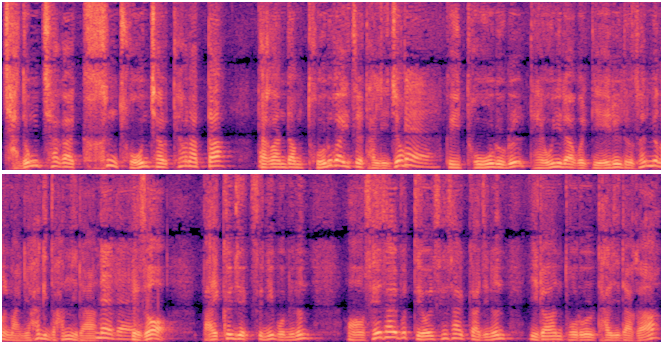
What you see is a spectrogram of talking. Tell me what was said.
자동차가 큰 좋은 차로 태어났다? 라고 한다면 도로가 있어야 달리죠? 네. 그 이 도로를 대운이라고 이렇게 예를 들어 설명을 많이 하기도 합니다. 네네. 그래서 마이클 잭슨이 보면은 어 3살부터 13살까지는 이러한 도로를 달리다가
